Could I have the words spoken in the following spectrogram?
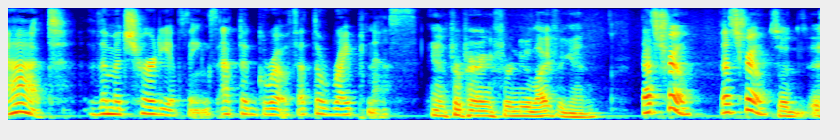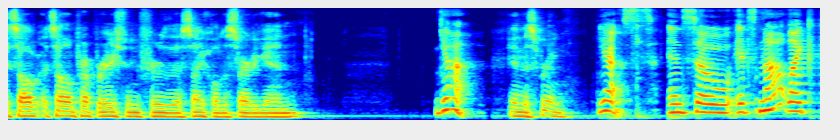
at the maturity of things at the growth at the ripeness And preparing for new life again. that's true that's true So it's all it's all in preparation for the cycle to start again yeah in the spring. Yes. And so it's not like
